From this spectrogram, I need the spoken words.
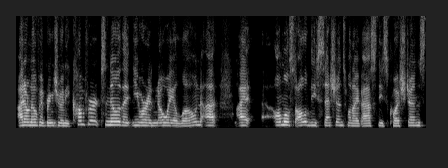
I don't know if it brings you any comfort to know that you are in no way alone. Uh, I almost all of these sessions when I've asked these questions,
